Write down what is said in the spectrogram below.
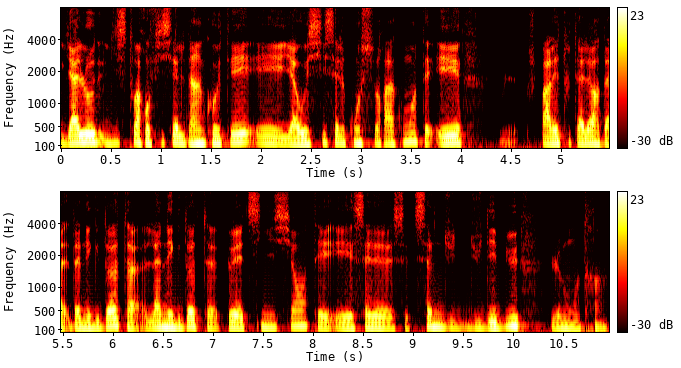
il y a l'histoire officielle d'un côté et il y a aussi celle qu'on se raconte. Et je parlais tout à l'heure d'a- d'anecdote. L'anecdote peut être signifiante et, cette scène du, début le montre. hein.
